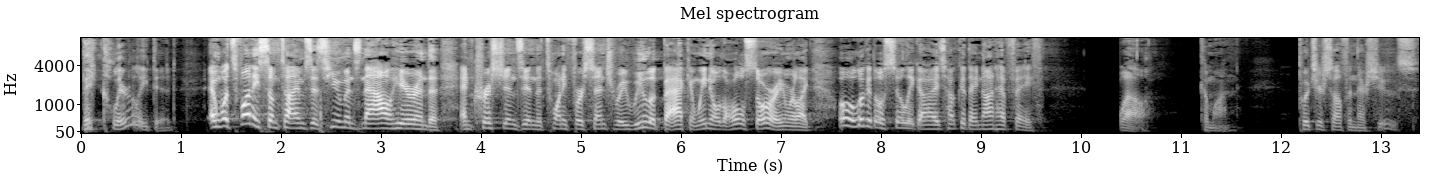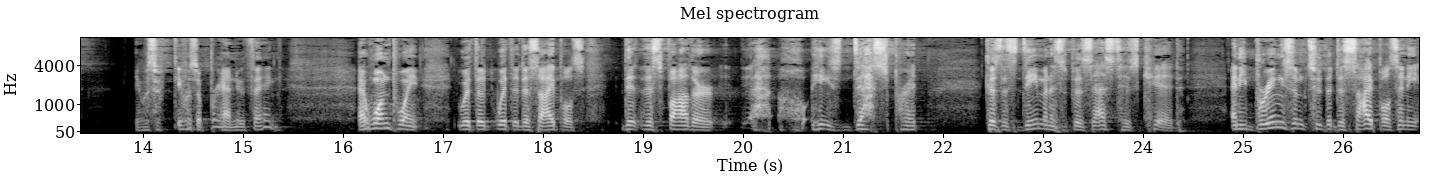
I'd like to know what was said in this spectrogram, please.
They clearly did. And what's funny sometimes as humans now here in the and Christians in the 21st century, we look back and we know the whole story and we're like, "Oh, look at those silly guys. How could they not have faith?" Well, come on. Put yourself in their shoes. It was a, it was a brand new thing. At one point with the with the disciples, this father he's desperate because this demon has possessed his kid and he brings him to the disciples and he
